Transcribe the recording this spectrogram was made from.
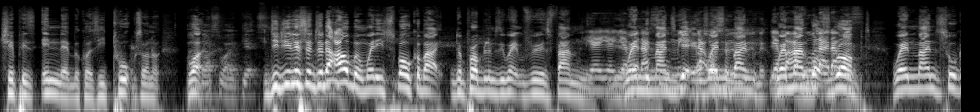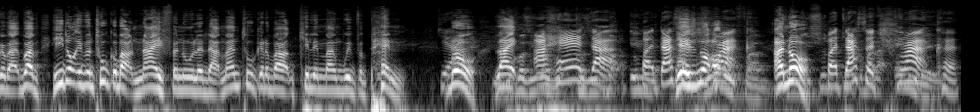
Chip is in there because he talks on it. What? That's why it gets. Did you listen to the album when he spoke about the problems he went through his family? Yeah, yeah, yeah, When but the that's man's me- getting, that when was the man. Yeah, when but I man feel got like that was- robbed, when man's talking about, bruv, he don't even talk about knife and all of that. Man talking about killing man with a pen, Yeah. bro. Like, Because he I wasn't- heard because he's that, not in- but that's Yeah, a he's not- track. fam. I know. But that's a about that anyway. track.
